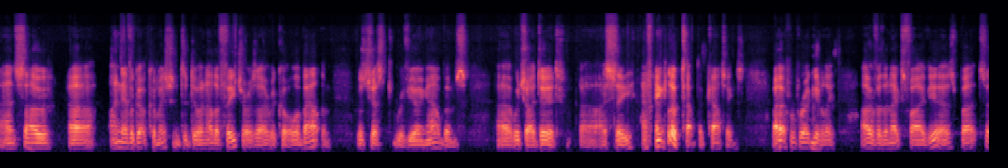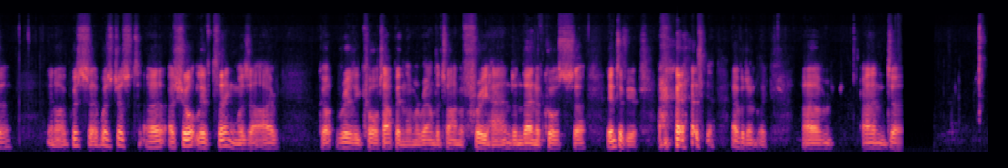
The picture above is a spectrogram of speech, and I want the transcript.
and so uh, I never got commissioned to do another feature, as I recall, about them. It was just reviewing albums, uh, which I did. Uh, I see, having looked up the cuttings uh, regularly over the next five years, but uh, you know, it was it was just a, a short-lived thing. Was I got really caught up in them around the time of Free Hand, and then, of course, uh, interview, evidently, um, and uh,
